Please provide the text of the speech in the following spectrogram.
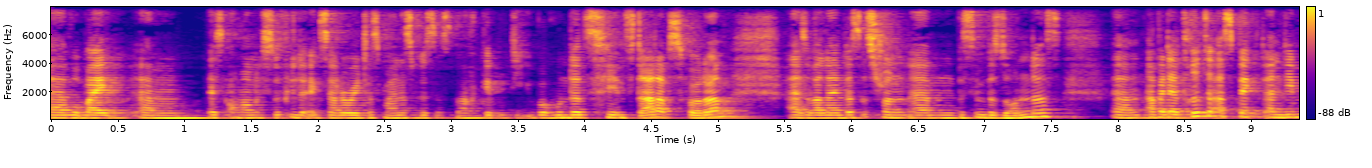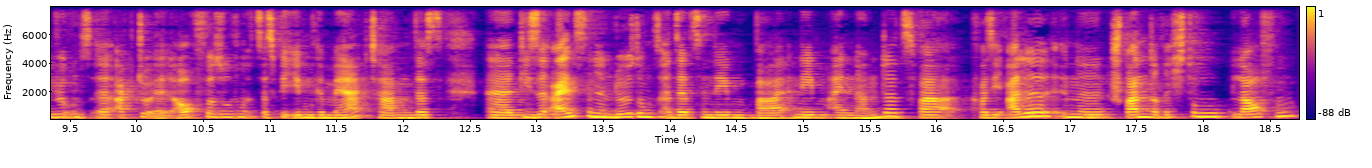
äh, wobei ähm, es auch noch nicht so viele Accelerators meines Wissens nach gibt, die über 110 Startups fördern. Also allein das ist schon ähm, ein bisschen besonders. Ähm, aber der dritte Aspekt, an dem wir uns äh, aktuell auch versuchen, ist, dass wir eben gemerkt haben, dass äh, diese einzelnen Lösungsansätze nebenbei, nebeneinander zwar quasi alle in eine spannende Richtung laufen,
